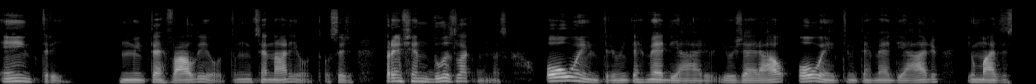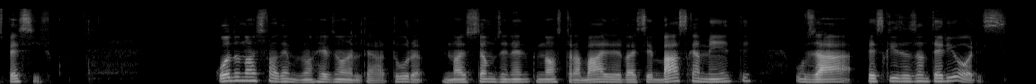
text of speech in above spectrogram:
entre um intervalo e outro, um cenário e outro, ou seja, preenchendo duas lacunas, ou entre o intermediário e o geral, ou entre o intermediário e o mais específico. Quando nós fazemos uma revisão da literatura, nós estamos entendendo que nosso trabalho vai ser basicamente usar pesquisas anteriores.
